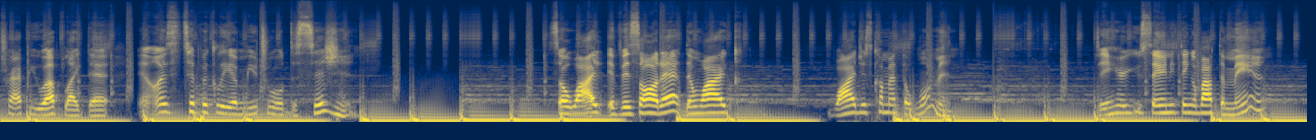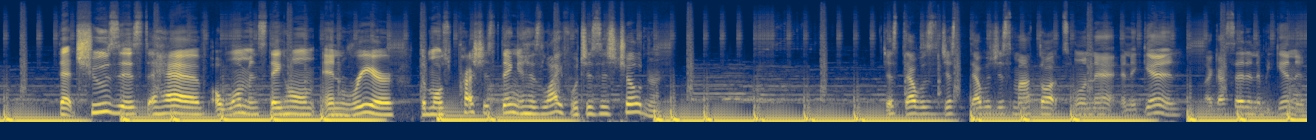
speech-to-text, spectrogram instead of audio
trap you up like that. And it's typically a mutual decision. So why, if it's all that, then why, why just come at the woman? Didn't hear you say anything about the man that chooses to have a woman stay home and rear the most precious thing in his life, which is his children. Just that was just that was just my thoughts on that. And again, like I said in the beginning,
